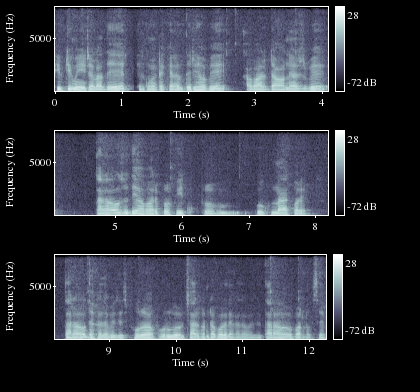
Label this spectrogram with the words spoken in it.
ফিফটি মিনিট আলাদের, এরকম একটা ক্যানেল তৈরি হবে, আবার ডাউনে আসবে। তারাও যদি আবার প্রফিট বুক না করে, তারাও দেখা যাবে যে ফোর ফোর চার ঘণ্টা পরে দেখা যাবে যে তারাও আবার লসের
